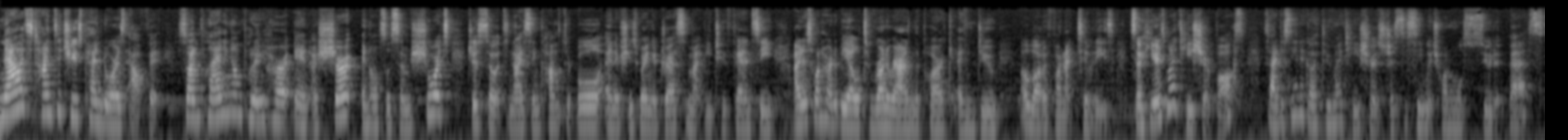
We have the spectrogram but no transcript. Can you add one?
Now it's time to choose Pandora's outfit. So I'm planning on putting her in a shirt and also some shorts just so it's nice and comfortable and if she's wearing a dress it might be too fancy. I just want her to be able to run around in the park and do a lot of fun activities. So here's my t-shirt box. So I just need to go through my t-shirts just to see which one will suit it best.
